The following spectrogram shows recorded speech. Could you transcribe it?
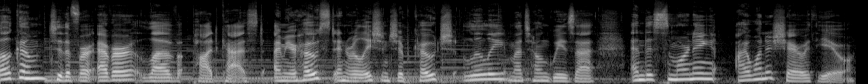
Welcome to the Forever Love podcast. I'm your host and relationship coach, Lily Matongwiza, and this morning I want to share with you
